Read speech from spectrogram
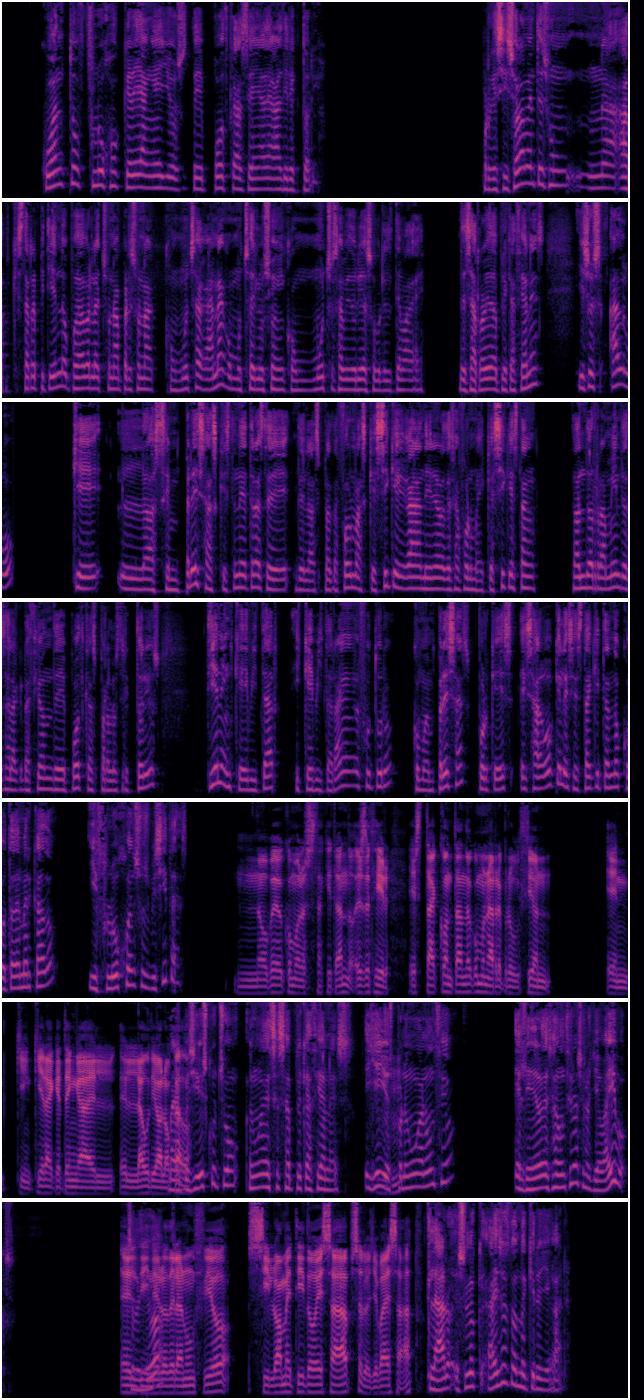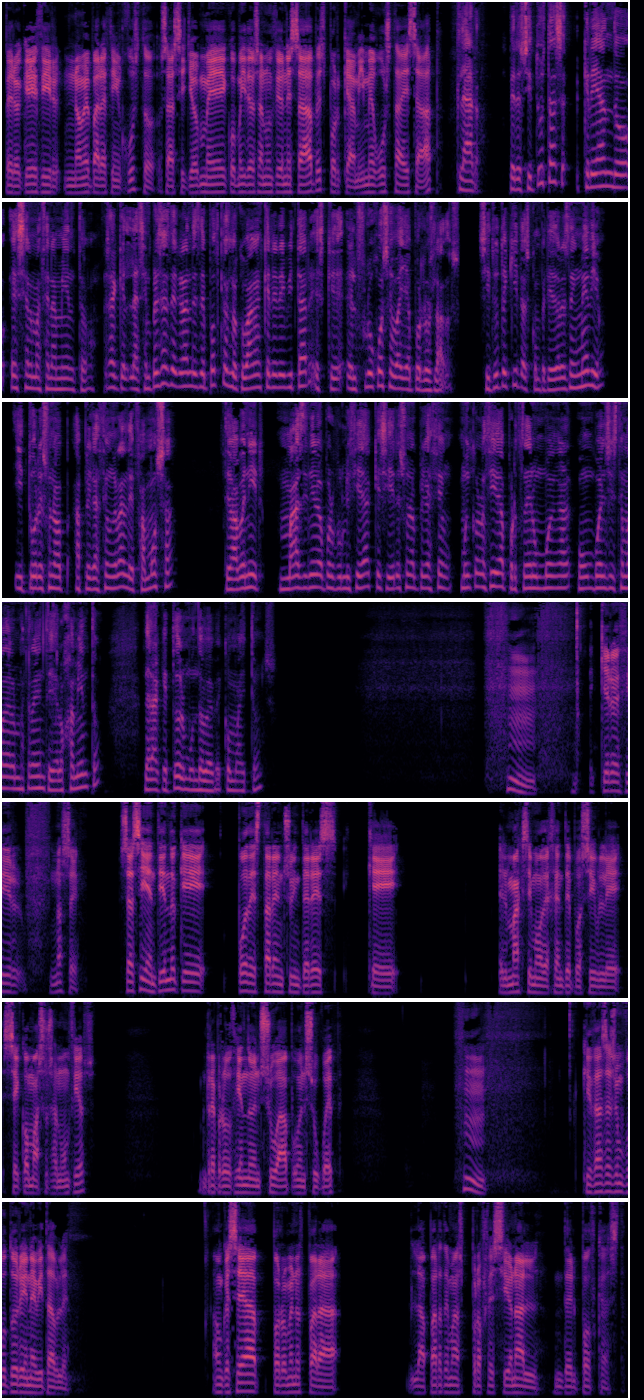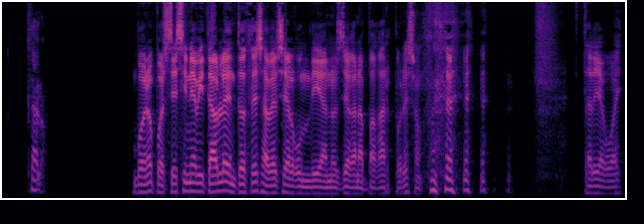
¿cuánto flujo crean ellos de podcast y añaden al directorio? Porque si solamente es un- una app que está repitiendo, puede haberla hecho una persona con mucha gana, con mucha ilusión y con mucha sabiduría sobre el tema de desarrollo de aplicaciones. Y eso es algo que las empresas que estén detrás de, las plataformas que sí que ganan dinero de esa forma y que sí que están dando herramientas a la creación de podcast para los directorios, tienen que evitar y que evitarán en el futuro como empresas porque es, es algo que les está quitando cota de mercado y flujo en sus visitas. No veo cómo los está quitando. Es decir, está contando como una reproducción en quien quiera que tenga el, el audio Vale, alocado. pues si yo escucho en una de esas aplicaciones y ellos ponen un anuncio, el dinero de ese anuncio no se lo lleva a iVoox. Se el dinero lleva. del anuncio, si lo ha metido esa app, se lo lleva esa app. Claro, eso es lo que, a eso es donde quiero llegar. Pero quiero decir, no me parece injusto. O sea, si yo me he comido ese anuncio en esa app es porque a mí me gusta esa app. Claro. Pero si tú estás creando ese almacenamiento, o sea que las empresas de grandes de podcast lo que van a querer evitar es que el flujo se vaya por los lados. Si tú te quitas competidores de en medio y tú eres una aplicación grande, famosa, te va a venir más dinero por publicidad que si eres una aplicación muy conocida por tener un buen, un buen sistema de almacenamiento y alojamiento de la que todo el mundo bebe, como iTunes. Hmm. Quiero decir, no sé. O sea, sí, entiendo que puede estar en su interés que el máximo de gente posible se coma sus anuncios, reproduciendo en su app o en su web. Hmm. Quizás es un futuro inevitable. Aunque sea por lo menos para la parte más profesional del podcast. Claro. Bueno, pues si es inevitable, entonces a ver si algún día nos llegan a pagar por eso. Estaría guay.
